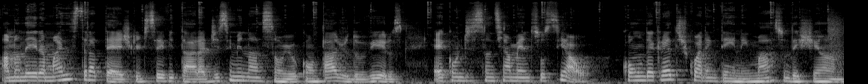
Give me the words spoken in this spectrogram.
A maneira mais estratégica de se evitar a disseminação e o contágio do vírus é com distanciamento social. Com o decreto de quarentena em março deste ano,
